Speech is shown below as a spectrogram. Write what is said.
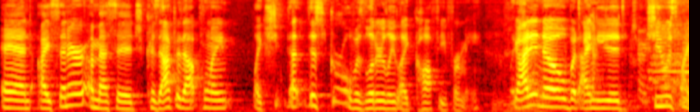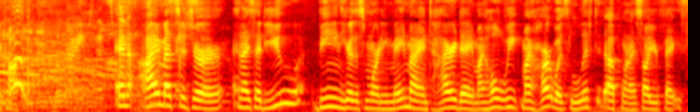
And I sent her a message because after that point, like she, that this girl was literally like coffee for me. Like I didn't know, but I needed. She was my coffee. And I messaged her and I said, You being here this morning made my entire day, my whole week, my heart was lifted up when I saw your face.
